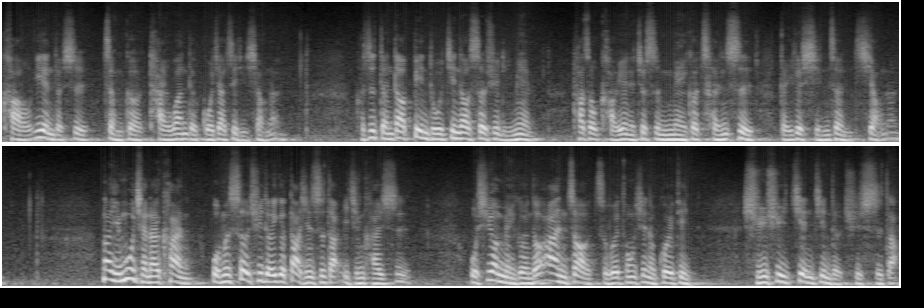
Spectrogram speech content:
考验的是整个台湾的国家治理效能，可是等到病毒进到社区里面，它所考验的就是每个城市的一个行政效能。那以目前来看，我们社区的一个大型施打已经开始，我希望每个人都按照指挥中心的规定，循序渐进的去施打。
